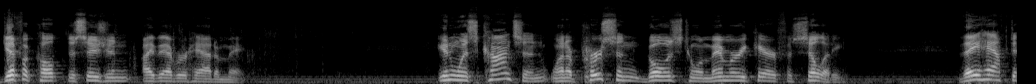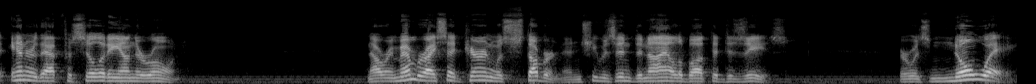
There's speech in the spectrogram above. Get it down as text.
difficult decision I've ever had to make. In Wisconsin, when a person goes to a memory care facility, they have to enter that facility on their own. Now, remember, I said Karen was stubborn and she was in denial about the disease. There was no way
